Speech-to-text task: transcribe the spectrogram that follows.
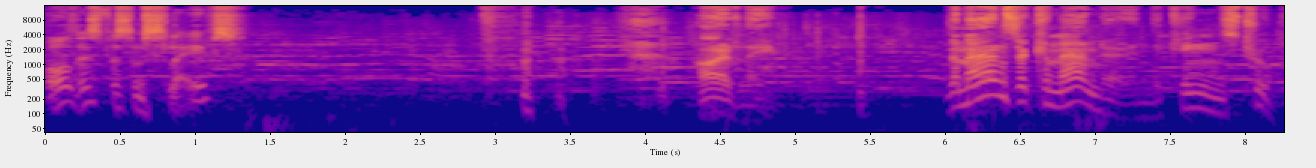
All this for some slaves? Hardly. The man's a commander in the king's troop,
